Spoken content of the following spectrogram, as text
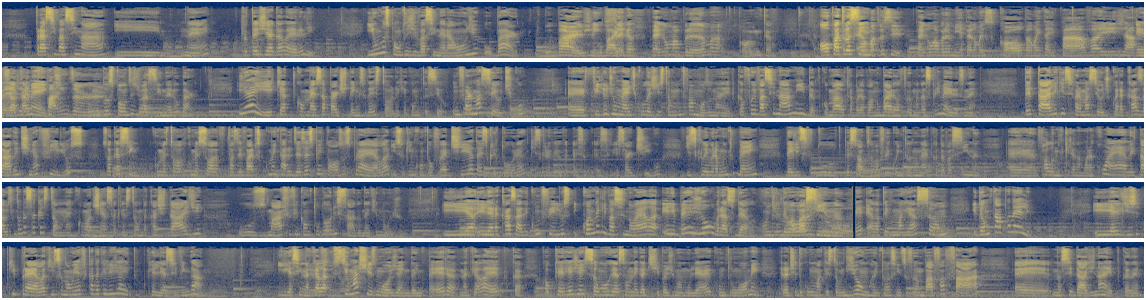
pra se vacinar e, né, proteger a galera ali. E um dos pontos de vacina era onde? O bar. O bar, gente. O bar era- Pega uma brama. Ó, Então. Ó o é patrocínio. um patrocínio. Pega uma braminha, pega uma escola, pega uma Itaipava e já Exatamente. pede Pfizer. Um dos pontos de vacina era o bar. E aí que começa a parte tensa da história, que aconteceu. Um farmacêutico, é, filho de um médico legista muito famoso na época, foi vacinar a Mida. Como ela trabalhava lá no bar, ela foi uma das primeiras, né? Detalhe que esse farmacêutico era casado e tinha filhos. Só que assim, começou, começou a fazer vários comentários desrespeitosos pra ela. Isso quem contou foi a tia da escritora que escreveu essa- essa- esse artigo. Disse que lembra muito bem deles, do, do pessoal que estava frequentando na época da vacina, é, falando que queria namorar com ela e tal. E tem toda essa questão, né? Como ela tinha essa questão da castidade, os machos ficam tudo ouriçado, né? Que nojo. E ele era casado e com filhos. E quando ele vacinou ela, ele beijou o braço dela, onde ele deu a vacina. Ela teve uma reação e deu um tapa nele. E ele disse que pra ela que isso não ia ficar daquele jeito, que ele ia se vingar. E assim, Meu naquela. senhor. Se o machismo hoje ainda impera, naquela época, qualquer rejeição ou reação negativa de uma mulher contra um homem era tido como uma questão de honra. Então, assim, isso foi um bafafá é, na cidade na época, né?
